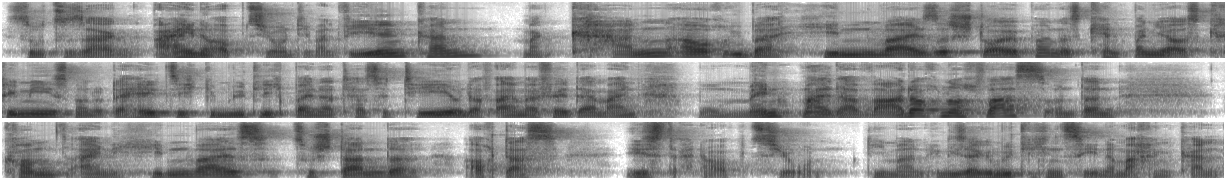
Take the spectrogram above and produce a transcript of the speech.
sozusagen eine Option, die man wählen kann. Man kann auch über Hinweise stolpern. Das kennt man ja aus Krimis. Man unterhält sich gemütlich bei einer Tasse Tee und auf einmal fällt einem ein, Moment mal, da war doch noch was. Und dann kommt ein Hinweis zustande. Auch das ist eine Option, die man in dieser gemütlichen Szene machen kann.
